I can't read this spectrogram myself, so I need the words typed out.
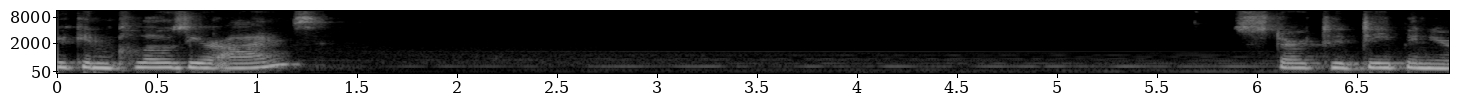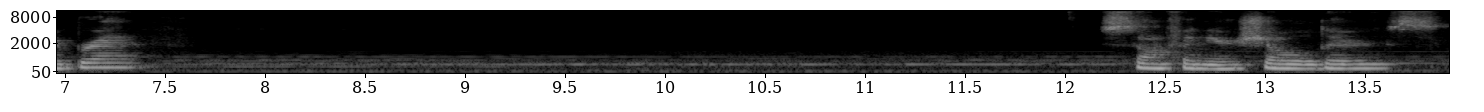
You can close your eyes. Start to deepen your breath. Soften your shoulders.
